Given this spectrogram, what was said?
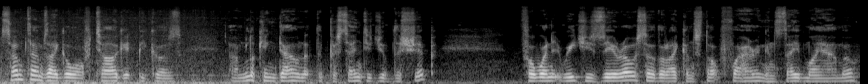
Sometimes I go off target because I'm looking down at the percentage of the ship for when it reaches zero so that I can stop firing and save my ammo.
